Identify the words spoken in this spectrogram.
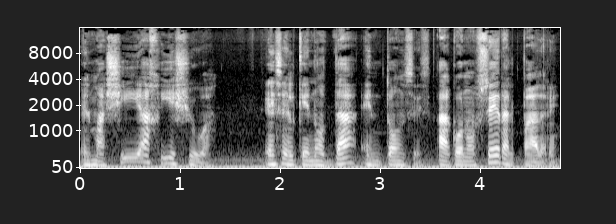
El Mashiach Yeshua es el que nos da entonces a conocer al Padre.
